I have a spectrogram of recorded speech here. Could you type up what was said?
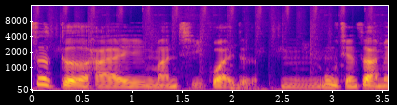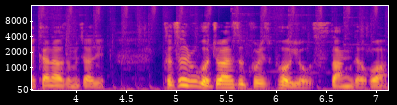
这个还蛮奇怪的，嗯，目前是还没看到什么消息。可是如果就算是 Chris Paul 有伤的话，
